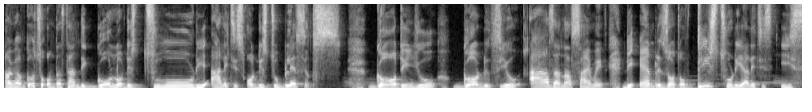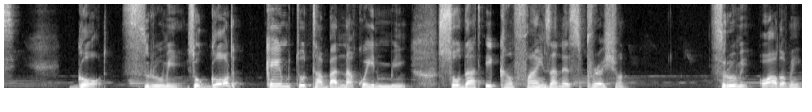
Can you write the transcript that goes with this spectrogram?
And we have got to understand the goal of these two realities or these two blessings. God in you, God with you as an assignment. The end result of these two realities is God through me. So God came to tabernacle in me so that He can find an expression through me or out of me.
